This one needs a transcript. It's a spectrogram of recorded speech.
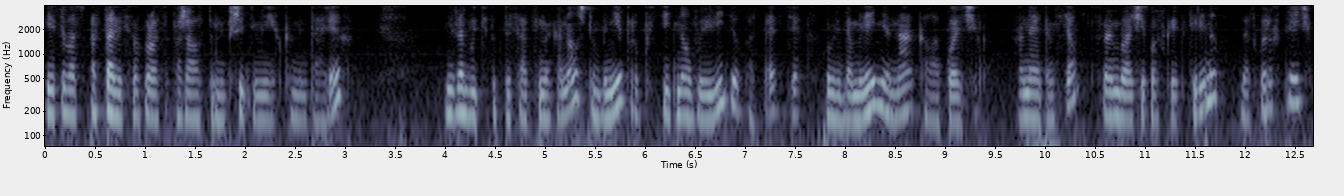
Если у вас остались вопросы, пожалуйста, напишите мне их в комментариях. Не забудьте подписаться на канал, чтобы не пропустить новые видео, поставьте уведомления на колокольчик. А на этом все. С вами была Чайковская Екатерина. До скорых встреч.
